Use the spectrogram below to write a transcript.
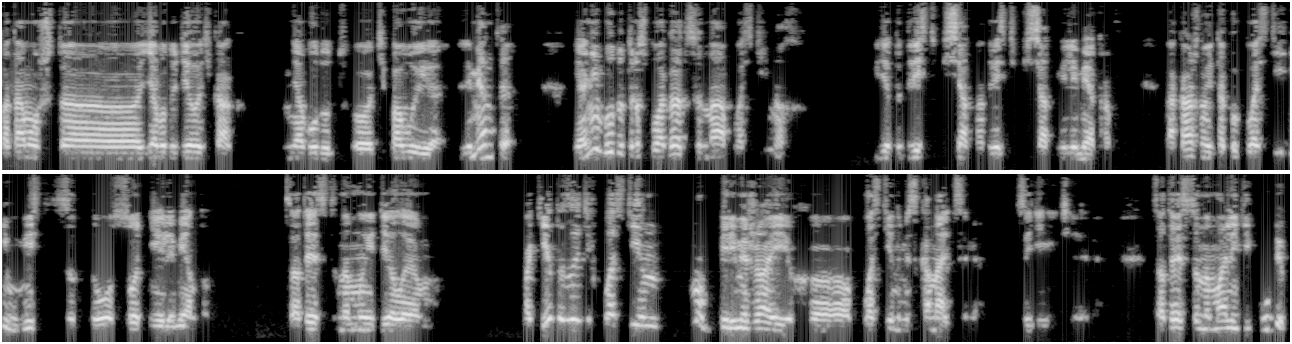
Потому что я буду делать как? У меня будут э, типовые элементы, и они будут располагаться на пластинах где-то 250 на 250 миллиметров. На каждой такой пластине уместится до сотни элементов. Соответственно, мы делаем пакет из этих пластин, ну, перемежая их э, пластинами с канальцами, соединителями. Соответственно, маленький кубик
